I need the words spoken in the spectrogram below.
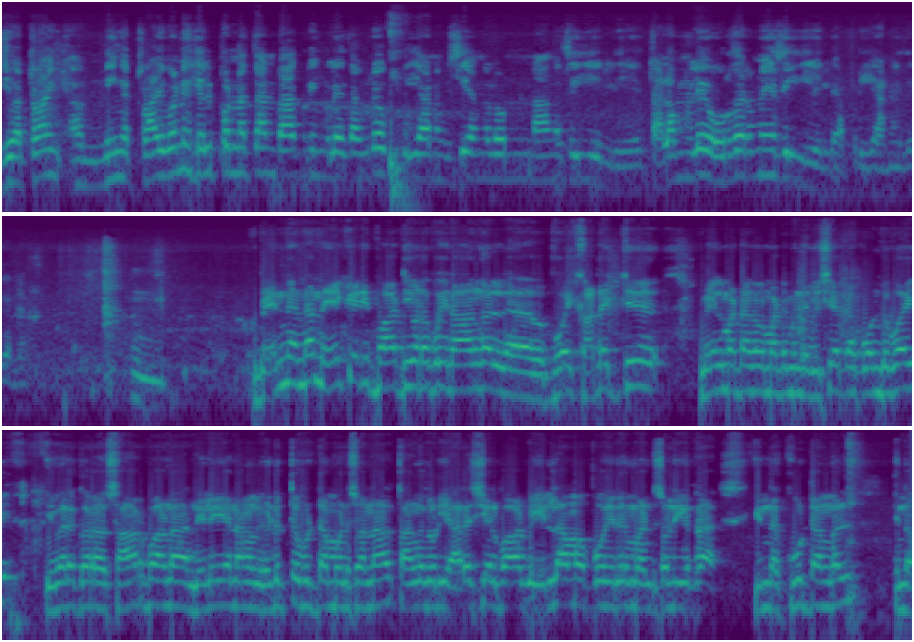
you நீங்க ட்ரை பண்ணி ஹெல்ப் பண்ணத்தான் பாக்குறீங்களே தவிர அப்படியான விஷயங்கள் ஒன்றும் நாங்க செய்யலையே. தலைமுறையிலே ஒரு தரமே செய்யலையே அப்படியான இது ம். இப்ப என்னன்னா நேக்கடி பார்ட்டியோட போய் நாங்கள் போய் கதைச்சு மேல்மட்டங்கள் மட்டும் இந்த விஷயத்தை கொண்டு போய் இவருக்கு ஒரு சார்பான நிலையை நாங்கள் எடுத்து விட்டோம்னு சொன்னால் தங்களுடைய அரசியல் வாழ்வு இல்லாம போயிடும் சொல்லுகிற இந்த கூட்டங்கள் இந்த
